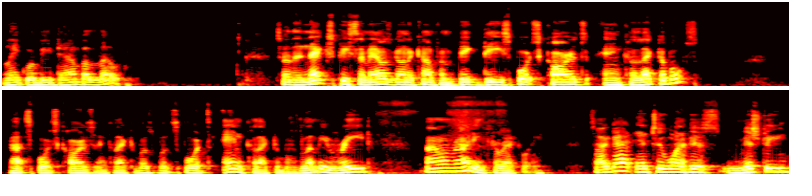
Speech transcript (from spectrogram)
Link will be down below. So the next piece of mail is going to come from Big D Sports Cards and Collectibles. Not sports cards and collectibles, but sports and collectibles. Let me read my own writing correctly. So I got into one of his mystery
